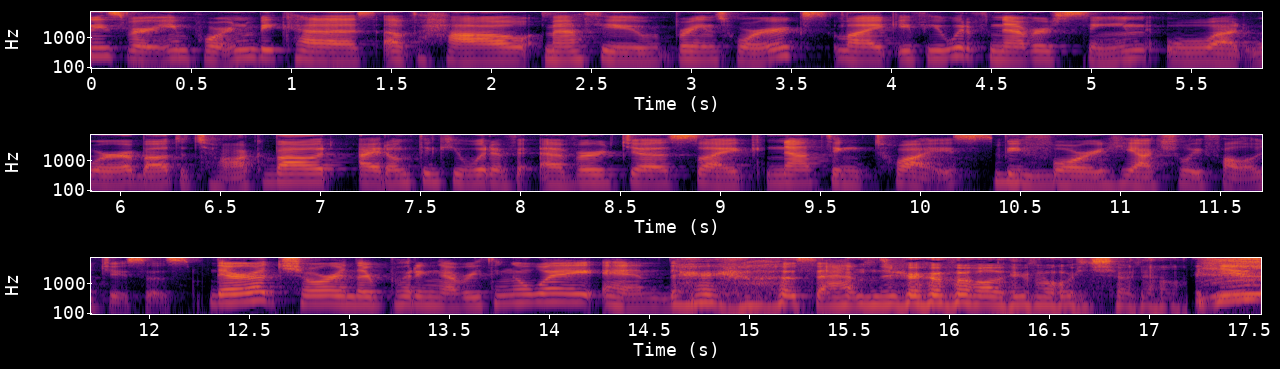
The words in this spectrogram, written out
scene is very important because of how Matthew brains works. Like if he would have never seen what we're about to talk about, I don't think he would have ever just like not think twice Mm-hmm. before he actually followed Jesus. They're at shore and they're putting everything away, and there goes Andrew, all emotional. He's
